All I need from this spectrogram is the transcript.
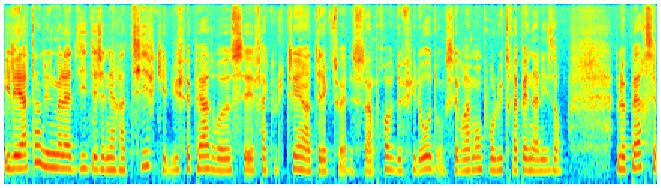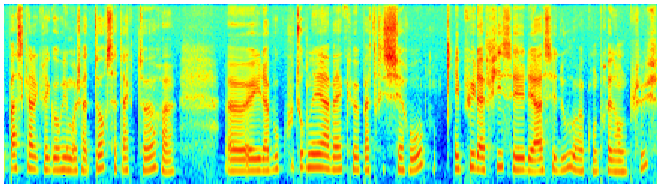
Il est atteint d'une maladie dégénérative qui lui fait perdre ses facultés intellectuelles. C'est un prof de philo, donc c'est vraiment pour lui très pénalisant. Le père, c'est Pascal Grégory. Moi, j'adore cet acteur. Il a beaucoup tourné avec Patrice Chéreau. Et puis la fille, c'est Léa Seydoux, hein, qu'on ne présente plus.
